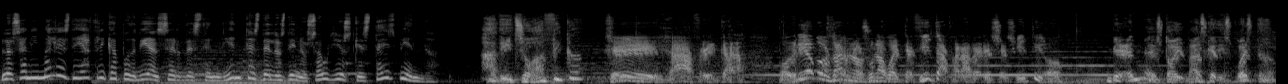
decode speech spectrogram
los animales de África podrían ser descendientes de los dinosaurios que estáis viendo. ¿Ha dicho África? Sí, África. Podríamos darnos una vueltecita para ver ese sitio. Bien, estoy más que dispuesto.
